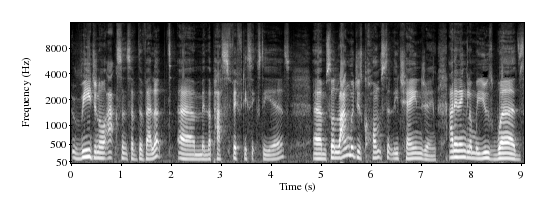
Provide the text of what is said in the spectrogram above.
regional accents have developed um, in the past 50 60 years um, so language is constantly changing, and in England we use words,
